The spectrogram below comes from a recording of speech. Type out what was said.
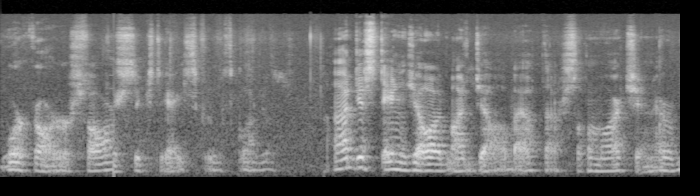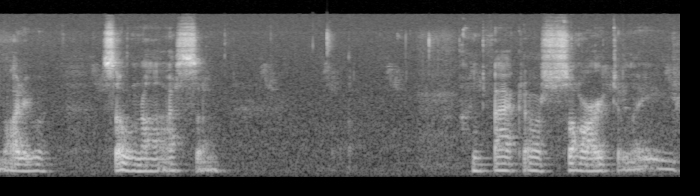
work orders for, 68 School Squadron. I just enjoyed my job out there so much and everybody was so nice and in fact I was sorry to leave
